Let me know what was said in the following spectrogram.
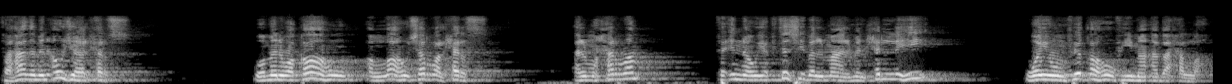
فهذا من أوجه الحرص. ومن وقاه الله شر الحرص المحرم فإنه يكتسب المال من حله وينفقه فيما أباح الله.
